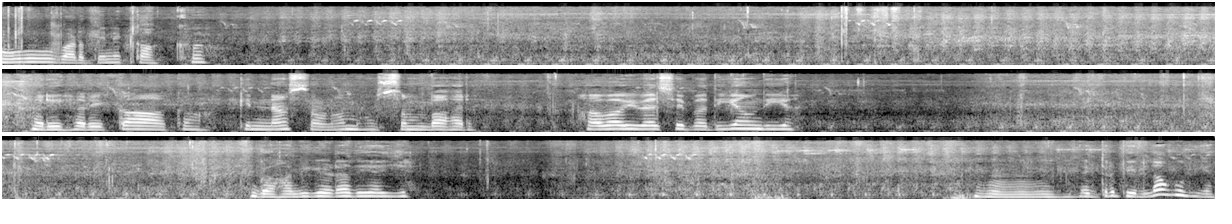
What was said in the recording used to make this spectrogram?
ਉਹ ਵੜਦੇ ਨੇ ਕੱਖ। ਹਰੇ ਹਰੇ ਘਾਹ ਘਾਹ, ਕਿੰਨਾ ਸੋਹਣਾ ਮੌਸਮ ਬਾਹਰ। ਹਵਾ ਵੀ ਵੈਸੇ ਵਧੀਆ ਆਉਂਦੀ ਆ। ਗਾਹਾਂ ਵੀ ਗੇੜਾ ਦੇ ਆਈਏ। ਹੂੰ, ਇੱਧਰ ਬੇਲਾਂ ਹੋ ਗਈਆਂ।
